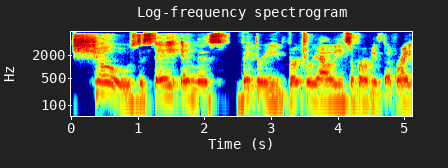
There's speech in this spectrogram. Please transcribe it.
chose to stay in this victory virtual reality suburbia stuff, right?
